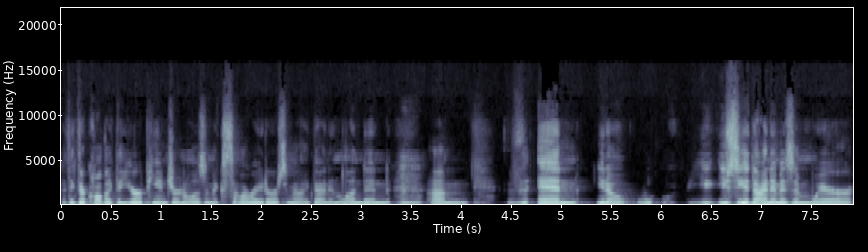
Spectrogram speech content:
I think they're called like the European Journalism Accelerator or something like that in London um, th- and you know w- you, you see a dynamism where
